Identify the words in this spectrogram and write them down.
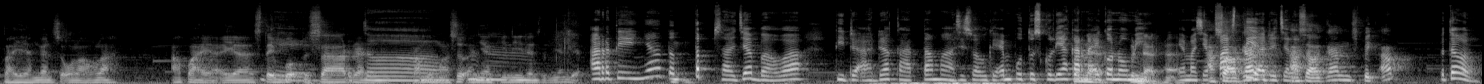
bayangkan seolah-olah apa ya ya tembok Oke, besar dan betul. Hmm. kamu masuk hanya gini dan seterusnya enggak. Artinya tetap saja bahwa tidak ada kata mahasiswa UGM putus kuliah karena Benar, ekonomi. benar. Ya Mas ya asalkan, pasti ada jalan. Asalkan speak up, Betul.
